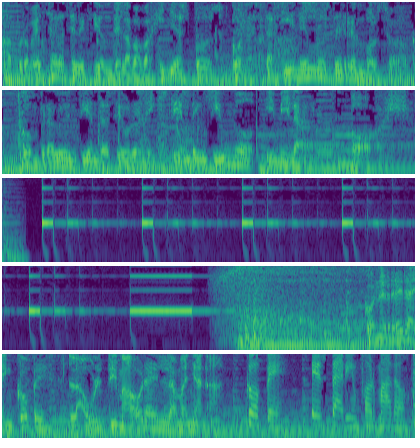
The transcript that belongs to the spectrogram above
Aprovecha la selección de lavavajillas Bosch con hasta 100 euros de reembolso. Cómpralo en tiendas Euronix 121 y Milar. Bosch. Con Herrera en Cope, la última hora en la mañana. Cope, estar informado.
